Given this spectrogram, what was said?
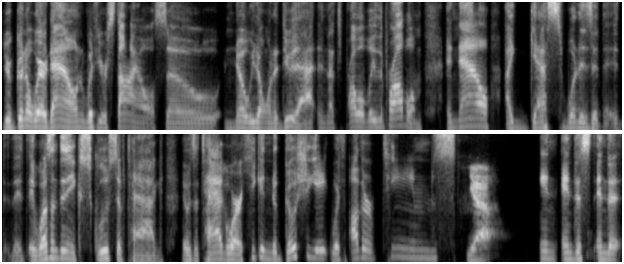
you're gonna wear down with your style. So no we don't want to do that and that's probably the problem. And now i guess what is it? It, it, it wasn't an exclusive tag. It was a tag where he can negotiate with other teams yeah. in in this in the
